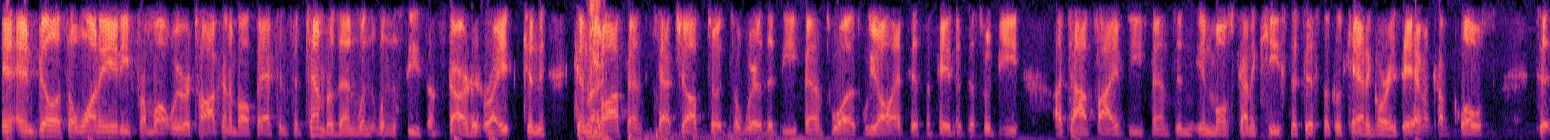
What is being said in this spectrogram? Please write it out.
And, and Bill, it's a 180 from what we were talking about back in September. Then, when when the season started, right? Can can right. the offense catch up to, to where the defense was? We all anticipated this would be a top five defense in in most kind of key statistical categories. They haven't come close to,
